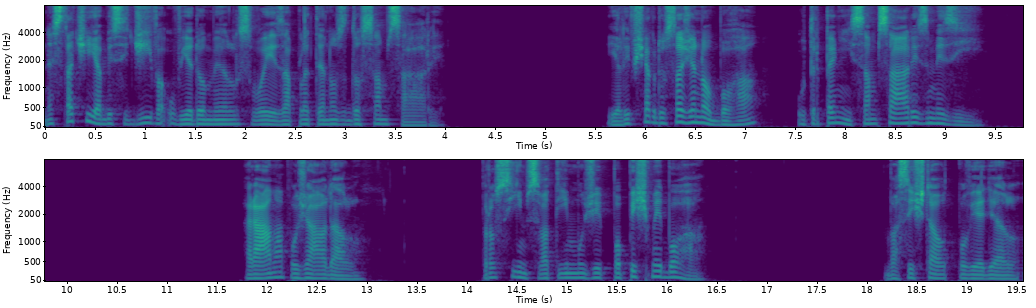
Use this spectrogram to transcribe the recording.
Nestačí, aby si džíva uvědomil svoji zapletenost do samsáry. Je-li však dosaženo Boha, utrpení samsáry zmizí. Ráma požádal. Prosím, svatý muži, popiš mi Boha. Vasišta odpověděl.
